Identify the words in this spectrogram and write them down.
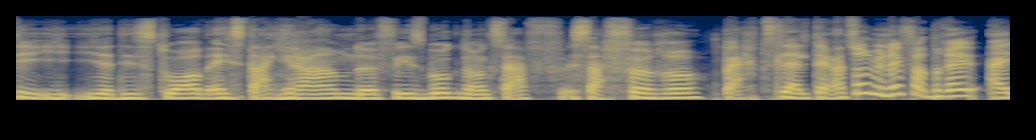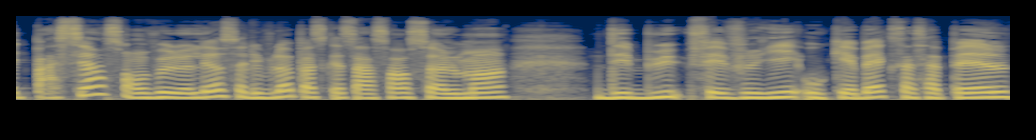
il y a des histoires d'Instagram, de Facebook, donc ça, ça fera partie de la littérature. Mais là, il faudrait être patient si on veut le lire, ce livre-là, parce que ça sort seulement début février au Québec. Ça s'appelle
